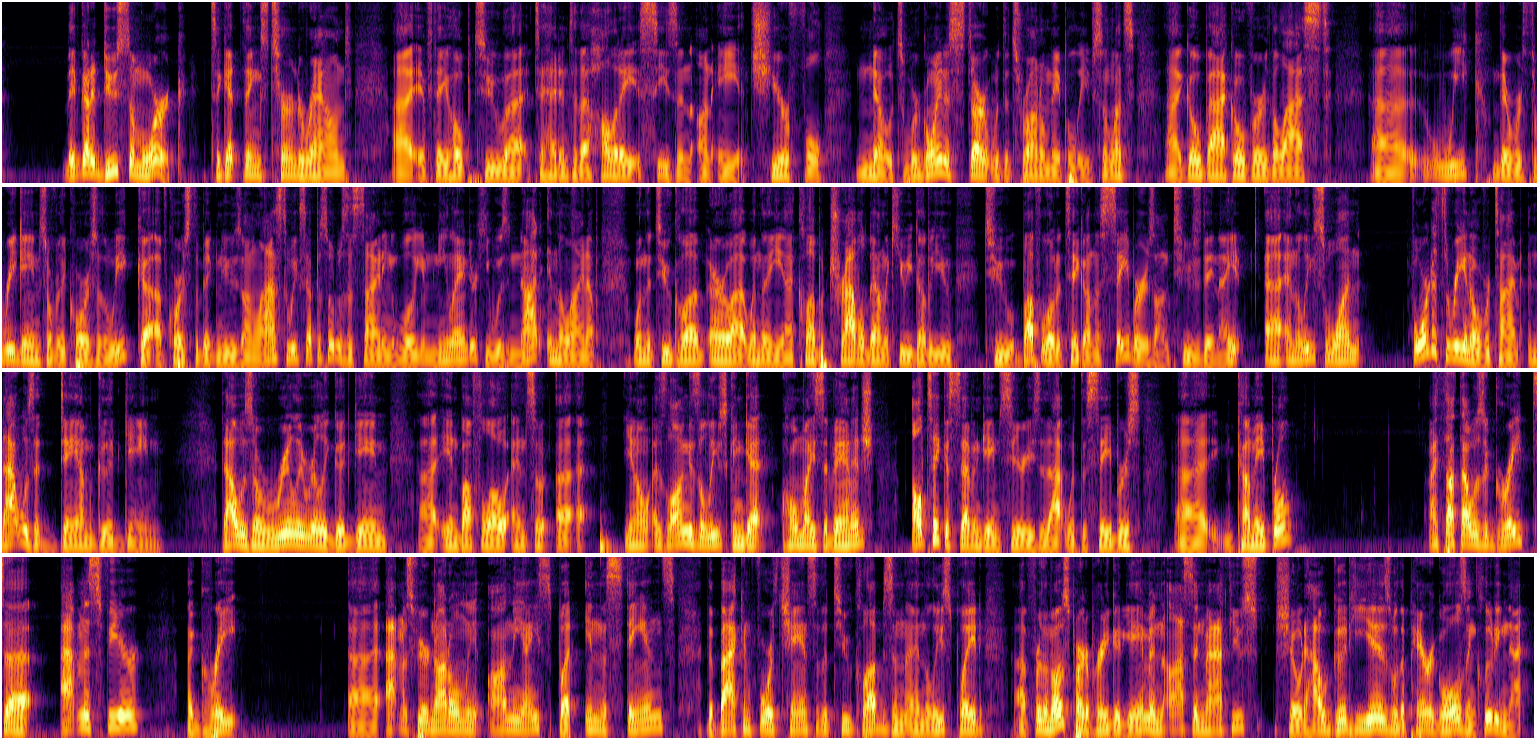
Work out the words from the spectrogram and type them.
they've got to do some work to get things turned around uh, if they hope to uh, to head into the holiday season on a cheerful note. We're going to start with the Toronto Maple Leafs, and let's uh, go back over the last uh, week. There were three games over the course of the week. Uh, of course, the big news on last week's episode was the signing of William Nylander. He was not in the lineup when the two club or uh, when the uh, club traveled down the QEW to Buffalo to take on the Sabres on Tuesday night, uh, and the Leafs won four to three in overtime, and that was a damn good game. That was a really, really good game uh, in Buffalo, and so you know, as long as the Leafs can get home ice advantage, I'll take a seven game series of that with the Sabres uh, come April. I thought that was a great uh, atmosphere, a great uh, atmosphere not only on the ice but in the stands. The back and forth chance of the two clubs and, and the Leafs played uh, for the most part a pretty good game. And Auston Matthews showed how good he is with a pair of goals, including that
